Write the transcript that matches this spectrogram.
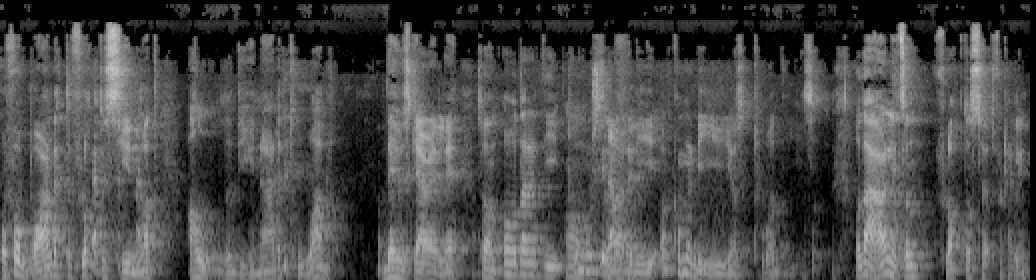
Og for barn dette flotte synet med at alle dyrene er det to av. Det husker jeg veldig. Sånn, å, der er de, å, så der er de, å, kommer de, og så to av de. Og, så. og det er jo en litt sånn flott og søt fortelling.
